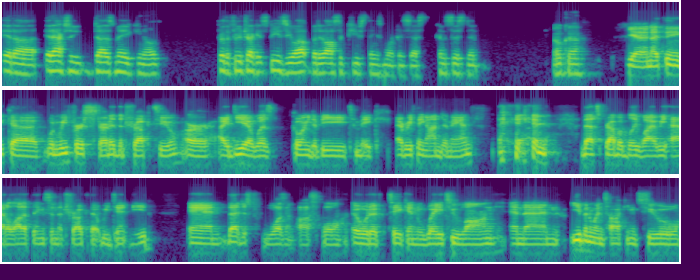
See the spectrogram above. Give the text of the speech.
it uh it actually does make you know for the food truck, it speeds you up, but it also keeps things more consist- consistent. Okay. Yeah, and I think uh, when we first started the truck too, our idea was going to be to make everything on demand, and that's probably why we had a lot of things in the truck that we didn't need, and that just wasn't possible. It would have taken way too long, and then even when talking to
